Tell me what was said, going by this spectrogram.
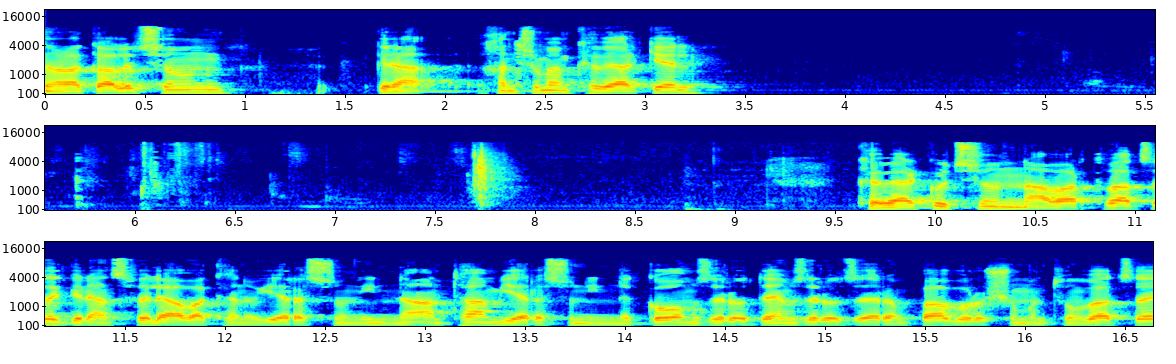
Շնորհակալություն խնդրում եմ քվեարկել Քվեարկությունն ավարտված է, գրանցվել է ավականու 39 անդամ, 39 կողմ, 0 դեմ, 0 ձեռնպա, որոշում ընդունված է։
